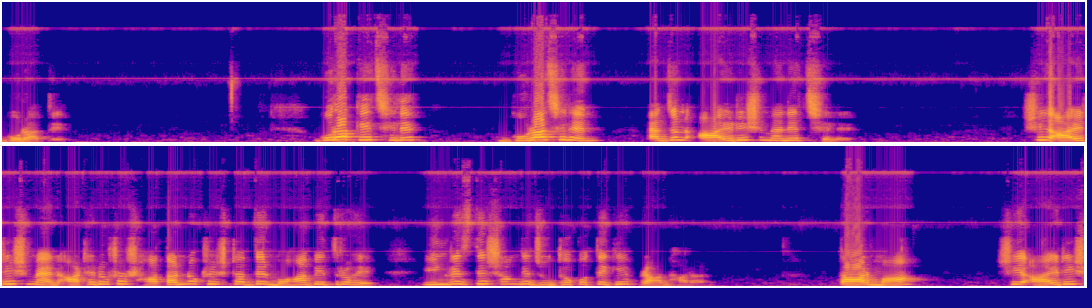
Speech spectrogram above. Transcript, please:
গোড়াতে গোরা কে ছিলেন? গোরা ছিলেন একজন আইরিশ ম্যানের ছেলে। সেই আইরিশ ম্যান আঠেরোশো সাতান্ন খ্রিস্টাব্দের মহাবিদ্রোহে ইংরেজদের সঙ্গে যুদ্ধ করতে গিয়ে প্রাণ হারান। তার মা, সেই আইরিশ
